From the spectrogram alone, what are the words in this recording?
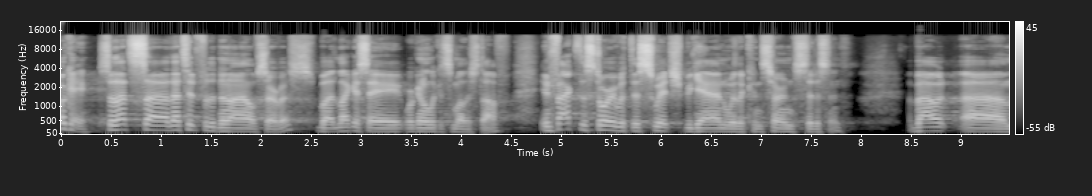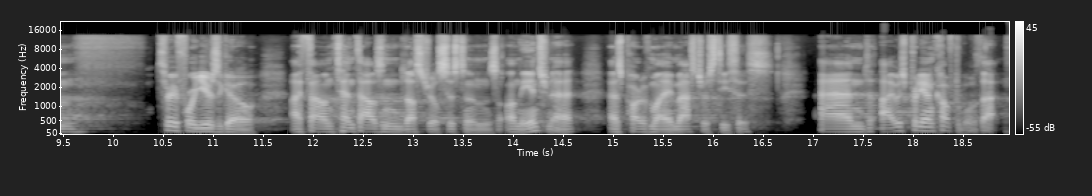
Okay, so that's, uh, that's it for the denial of service. But like I say, we're going to look at some other stuff. In fact, the story with this switch began with a concerned citizen. About um, three or four years ago, I found 10,000 industrial systems on the internet as part of my master's thesis. And I was pretty uncomfortable with that.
